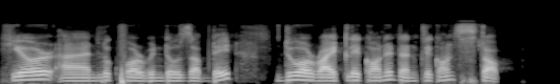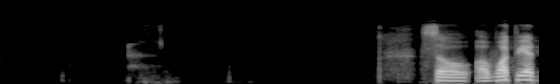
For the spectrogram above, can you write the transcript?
here and look for Windows Update. Do a right click on it and click on stop. So uh, what we are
